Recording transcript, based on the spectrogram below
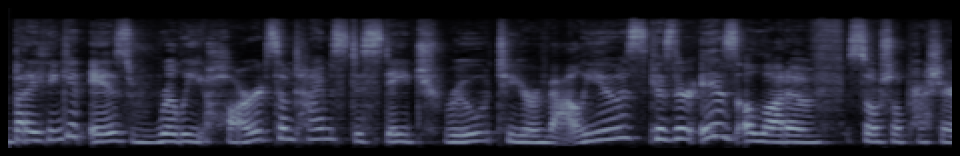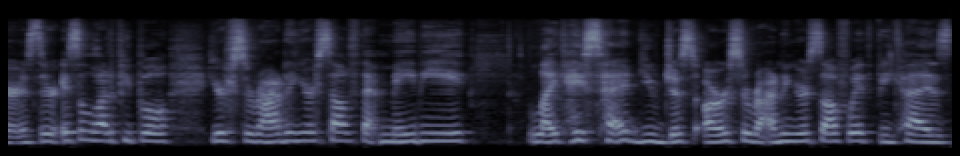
but I think it is really hard sometimes to stay true to your values because there is a lot of social pressures. There is a lot of people you're surrounding yourself that maybe like I said, you just are surrounding yourself with because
